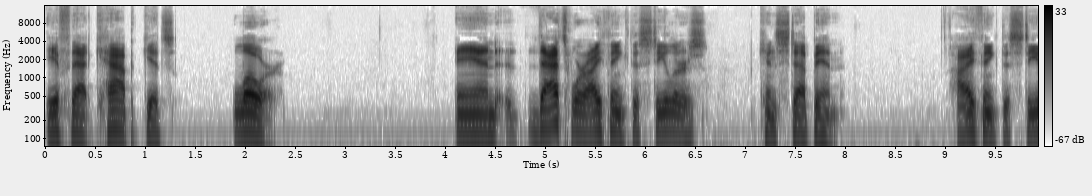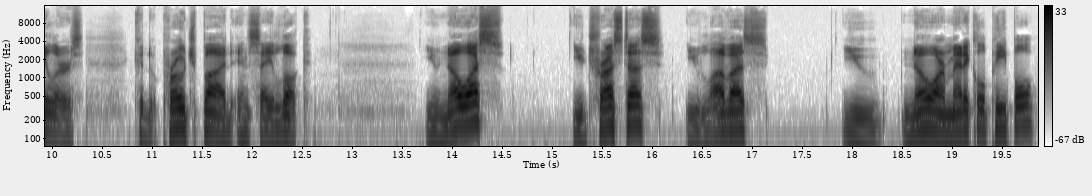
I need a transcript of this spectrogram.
if that cap gets lower. And that's where I think the Steelers can step in. I think the Steelers could approach Bud and say, look, you know us, you trust us, you love us, you know our medical people,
